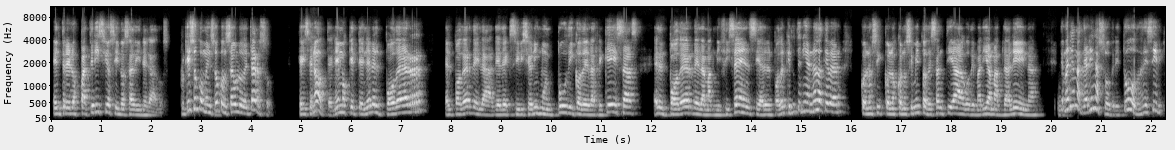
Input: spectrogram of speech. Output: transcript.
entre los patricios y los adinerados. Porque eso comenzó con Saulo de Tarso, que dice, no, tenemos que tener el poder, el poder de la, del exhibicionismo impúdico de las riquezas, el poder de la magnificencia, el poder que no tenía nada que ver con los, con los conocimientos de Santiago, de María Magdalena, de María Magdalena sobre todo, es decir,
